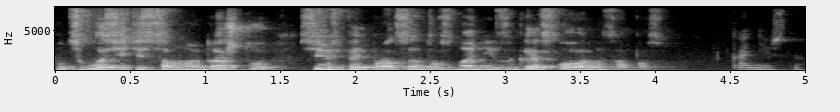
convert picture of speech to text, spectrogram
Вот согласитесь со мной, да, что 75% знаний языка – это словарный запас. Конечно.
